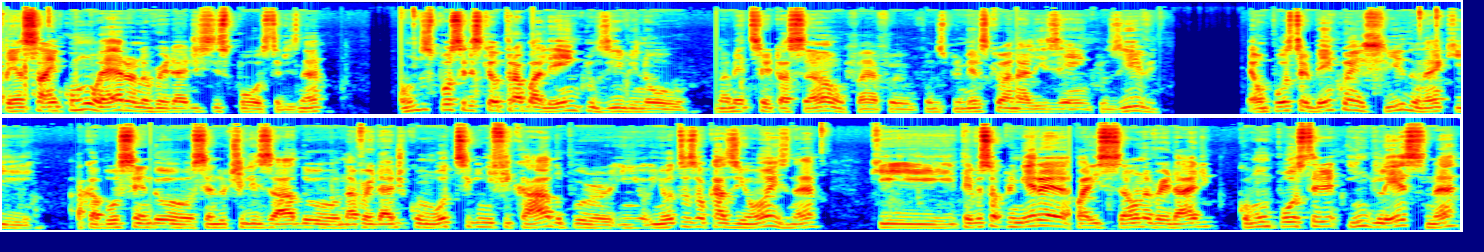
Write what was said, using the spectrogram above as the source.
pensar em como eram, na verdade, esses pôsteres, né? Um dos pôsteres que eu trabalhei, inclusive, no, na minha dissertação, foi, foi um dos primeiros que eu analisei, inclusive, é um pôster bem conhecido, né, que acabou sendo, sendo utilizado, na verdade, com outro significado por, em, em outras ocasiões, né, que teve sua primeira aparição, na verdade, como um pôster inglês, né,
